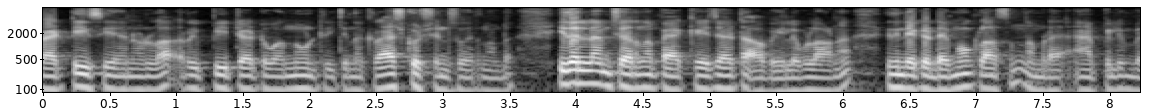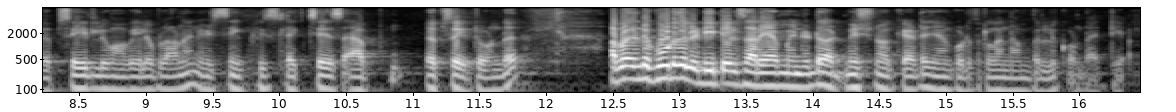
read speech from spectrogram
പ്രാക്ടീസ് ചെയ്യാനുള്ള റിപ്പീറ്റായിട്ട് വന്നുകൊണ്ടിരിക്കുന്ന ക്രാഷ് ക്വസ്റ്റ്യൻസ് വരുന്നുണ്ട്. ഇതെല്ലാം ചേർന്ന പാക്കേജായിട്ട് അവൈലബിൾ ആണ്. ഇതിന്റെയൊക്കെ ഡെമോ ക്ലാസ്സും നമ്മുടെ ആപ്പിലും വെബ്സൈറ്റിലും അവൈലബിൾ ആണ്. നഴ്സിംഗ് പ്ലീസ് ലെക്ചേഴ്സ് ആപ്പും വെബ്സൈറ്റും ഉണ്ട്. അപ്പോൾ ഇതിന്റെ കൂടുതൽ ഡീറ്റെയിൽസ് അറിയാൻ വേണ്ടിയിട്ട് അഡ്മിഷനൊക്കെ ആയിട്ട് ഞാൻ കൊടുത്തിട്ടുള്ള നമ്പറിൽ കോൺടാക്റ്റ് ചെയ്യാം.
